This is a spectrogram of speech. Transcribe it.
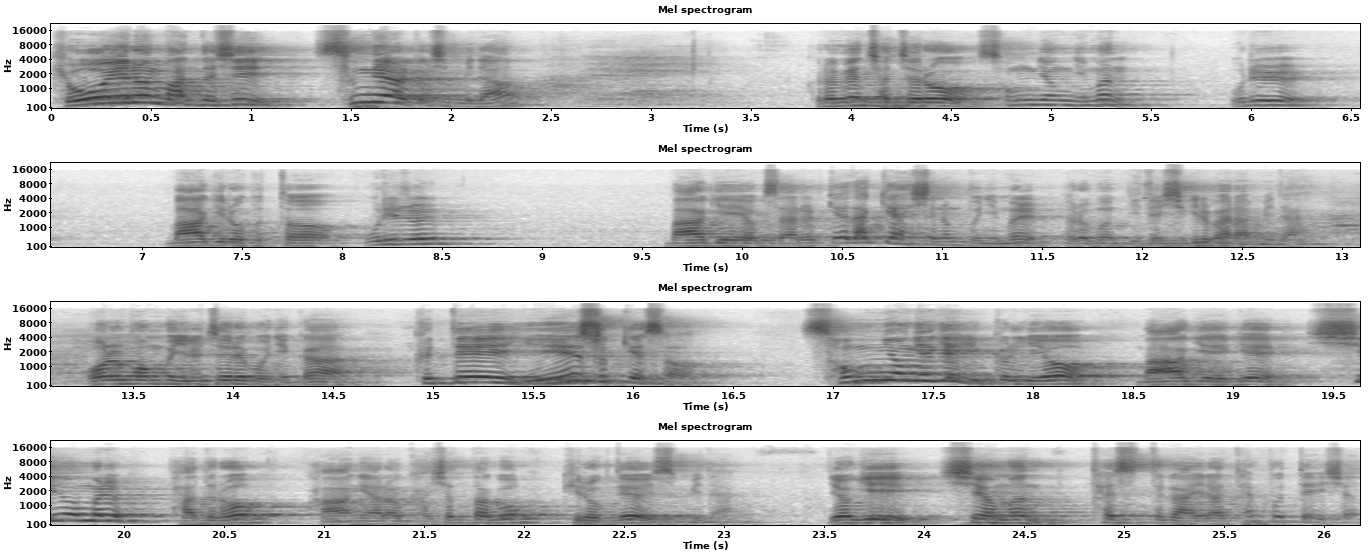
교회는 반드시 승리할 것입니다. 그러면 첫째로 성령님은 우리를 마귀로부터 우리를 마귀의 역사를 깨닫게 하시는 분임을 여러분 믿으시길 바랍니다. 오늘 본문 1절에 보니까 그때 예수께서 성령에게 이끌려 마귀에게 시험을 받으러 강야로 가셨다고 기록되어 있습니다. 여기 시험은 테스트가 아니라 템프테이션.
